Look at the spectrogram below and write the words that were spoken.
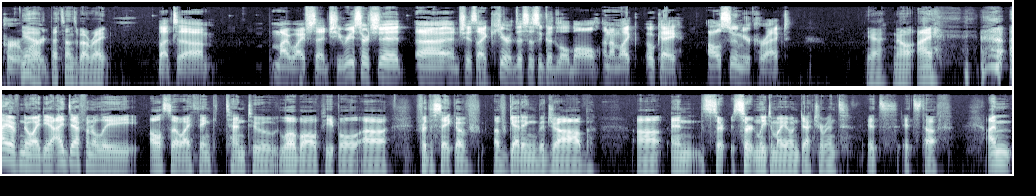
per Yeah, word. that sounds about right. But um, my wife said she researched it, uh, and she's like, "Here, this is a good lowball," and I'm like, "Okay, I'll assume you're correct." Yeah, no, I I have no idea. I definitely also I think tend to lowball people uh, for the sake of of getting the job, uh, and cer- certainly to my own detriment. It's it's tough. I'm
